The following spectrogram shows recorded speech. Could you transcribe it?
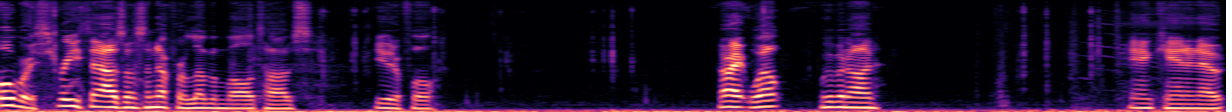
over 3,000. That's enough for 11 Molotovs. Beautiful. Alright, well, Moving on. Hand cannon out.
